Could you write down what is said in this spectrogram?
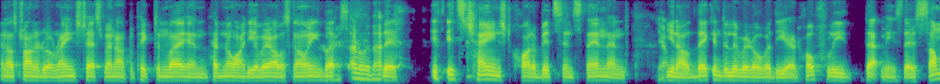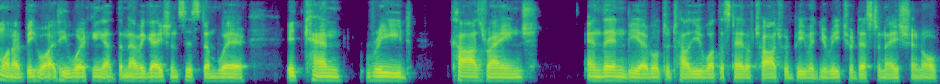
And I was trying to do a range test, went out to Picton Way and had no idea where I was going. But I remember that. it, it's changed quite a bit since then. And, yep. you know, they can deliver it over the air. And hopefully that means there's someone at BYD working at the navigation system where it can read – car's range and then be able to tell you what the state of charge would be when you reach your destination or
